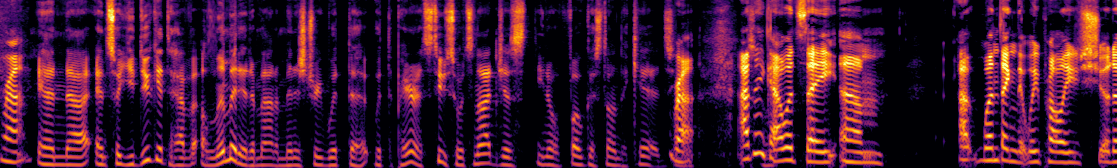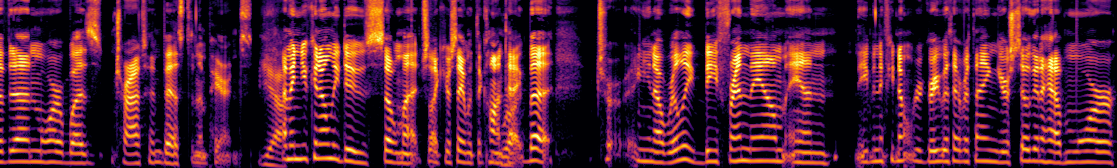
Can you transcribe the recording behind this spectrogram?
right. and uh, and so you do get to have a limited amount of ministry with the with the parents too. So it's not just you know focused on the kids, you know. Right. I think I would say um, uh, one thing that we probably should have done more was try to invest in the parents. Yeah, I mean, you can only do so much, like you're saying with the contact, Right. but tr- you know, really befriend them, and even if you don't agree with everything, you're still going to have more.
